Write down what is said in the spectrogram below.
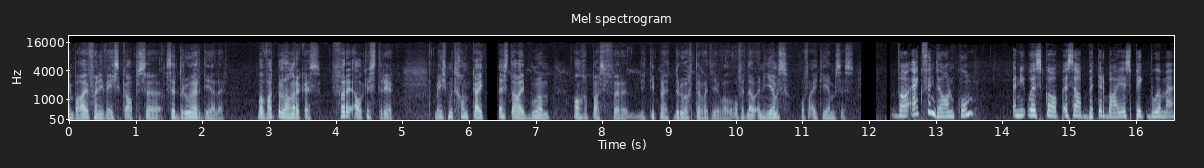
en baie van die Wes-Kaap se se droër dele. Maar wat belangrik is vir elke streek, mens moet gaan kyk, is daai boom aangepas vir die tipe droogte wat jy wil, of dit nou inheems of uitheems is. Waar ek vandaan kom, in die Oos-Kaap is daar bitter baie spekbome.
